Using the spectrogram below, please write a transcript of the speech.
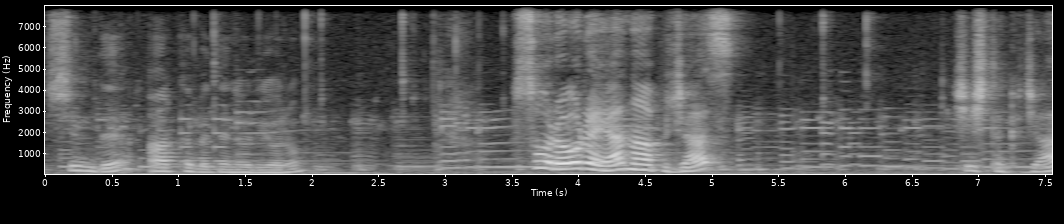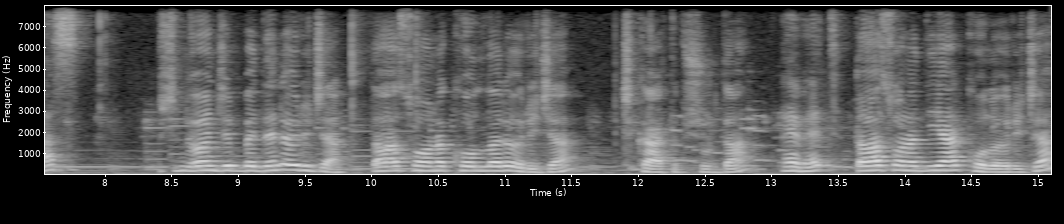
Şimdi arka bedeni örüyorum. sonra oraya ne yapacağız? Şiş takacağız. Şimdi önce bedeni öreceğim. Daha sonra kolları öreceğim. Çıkartıp şuradan. Evet. Daha sonra diğer kolu öreceğim.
